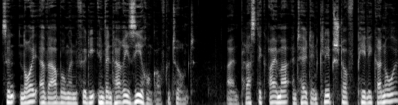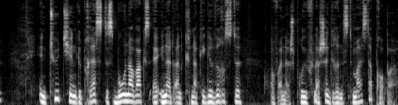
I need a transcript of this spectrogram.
sind Neuerwerbungen für die Inventarisierung aufgetürmt. Ein Plastikeimer enthält den Klebstoff Pelikanol, in Tütchen gepresstes Bonawachs erinnert an knackige Würste, auf einer Sprühflasche grinst Meister Propper.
